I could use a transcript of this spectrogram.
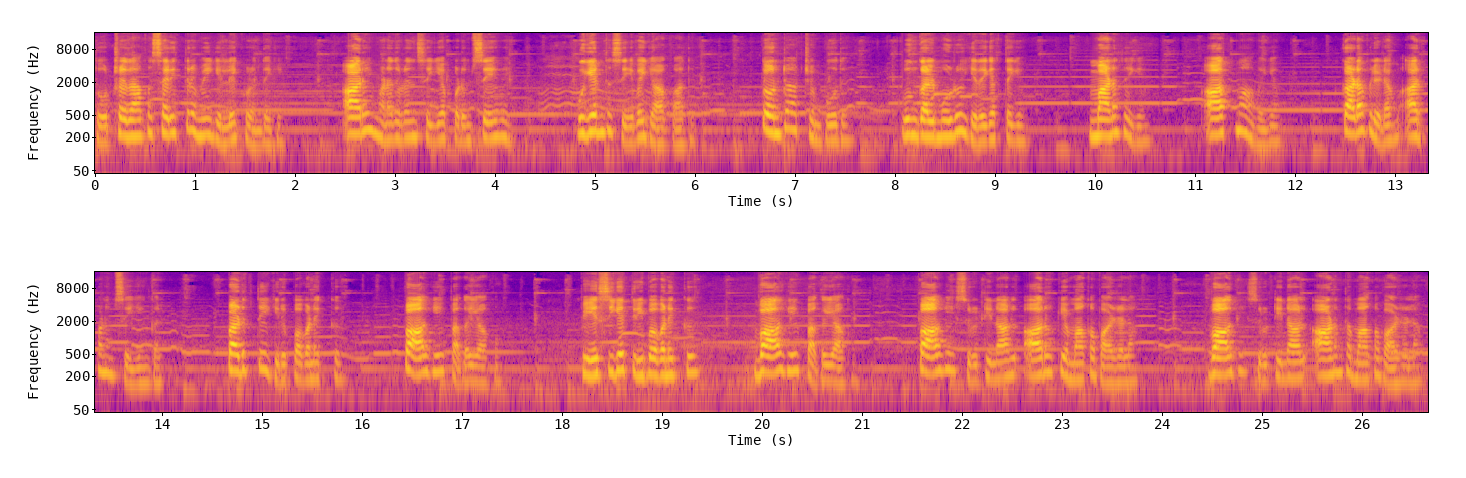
தோற்றதாக சரித்திரமே இல்லை குழந்தையே. அரை மனதுடன் செய்யப்படும் சேவை உயர்ந்த சேவையாகாது. தொண்டாற்றும் போது உங்கள் முழு இதயத்தையும் மனதையும் ஆத்மாவையும் கடவுளிடம் அர்ப்பணம் செய்யுங்கள். படுத்தே இருப்பவனுக்கு பாயே பகையாகும். பேசிய திரிபவனுக்கு வாயே பகையாகும். பாயை சுருட்டினால் ஆரோக்கியமாக வாழலாம். வாயை சுருட்டினால் ஆனந்தமாக வாழலாம்.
